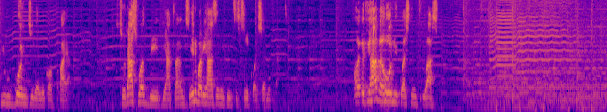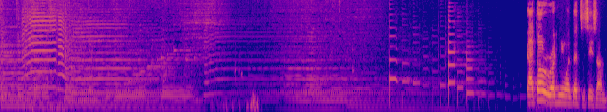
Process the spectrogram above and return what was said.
you will go into the lake of fire. So that's what they, they are trying to say. Anybody has anything to say concerning that? Or if you have a whole new question to ask, I thought Rodney wanted to say something.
